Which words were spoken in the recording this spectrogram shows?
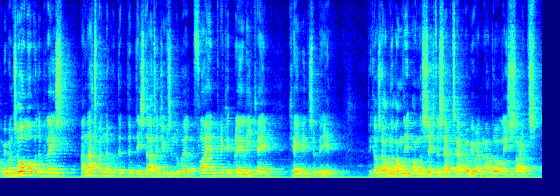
And we went all over the place. And that's when the, the, the, they started using the word flying picket really came, came into being. Because on the, on, the, on the 6th of September, we went around all these sites.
